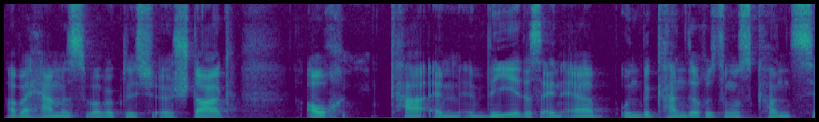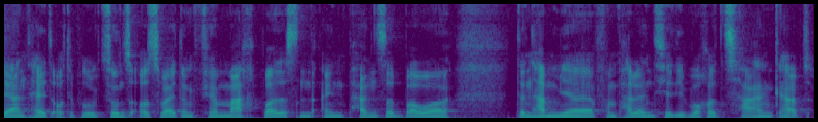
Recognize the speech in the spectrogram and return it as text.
aber Hermes war wirklich äh, stark. Auch KMW, das ist ein eher unbekannter Rüstungskonzern, hält auch die Produktionsausweitung für machbar. Das ist ein Panzerbauer. Dann haben wir von Palantir die Woche Zahlen gehabt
